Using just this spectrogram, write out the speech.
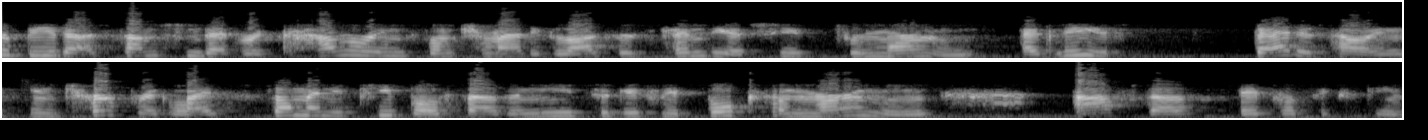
to be the assumption that recovering from traumatic losses can be achieved through mourning. At least that is how I interpret why so many people felt the need to give me books on mourning after April 16.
